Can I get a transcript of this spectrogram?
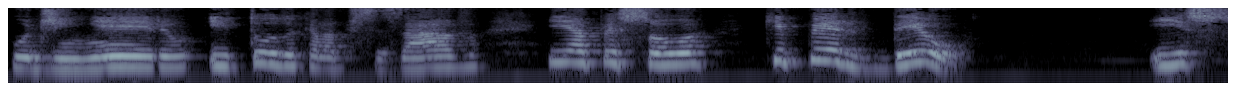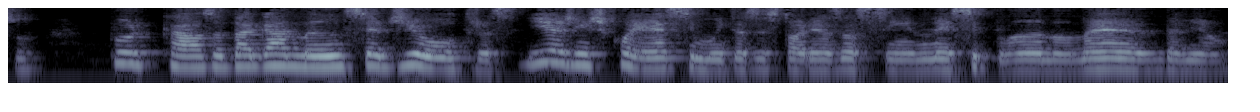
o dinheiro e tudo que ela precisava, e a pessoa que perdeu isso por causa da ganância de outras. E a gente conhece muitas histórias assim nesse plano, né, Damião?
